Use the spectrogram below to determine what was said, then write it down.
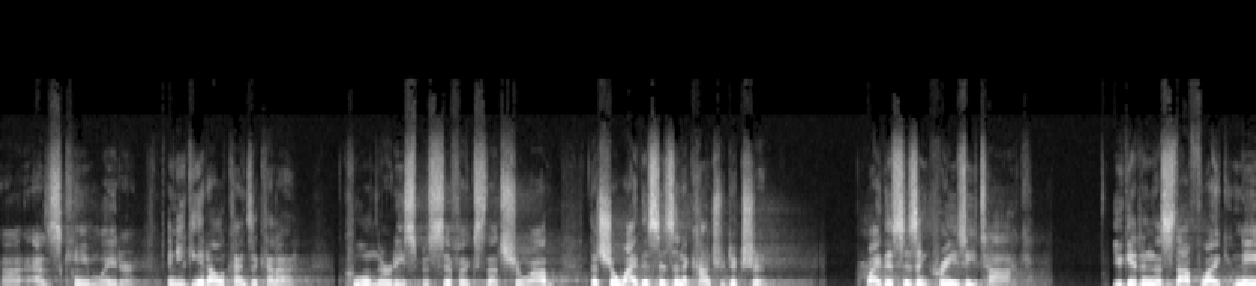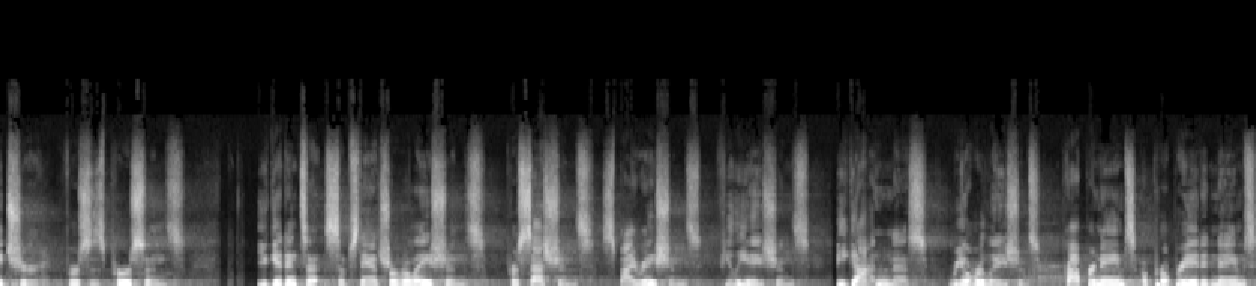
uh, as came later. And you can get all kinds of kind of cool, nerdy specifics that show up that show why this isn't a contradiction, why this isn't crazy talk. You get into stuff like nature versus persons. You get into substantial relations, processions, spirations, filiations, begottenness, real relations, proper names, appropriated names,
